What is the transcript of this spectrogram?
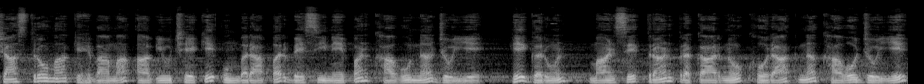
શાસ્ત્રોમાં કહેવામાં આવ્યું છે કે ઉંબરા પર બેસીને પણ ખાવું ન જોઈએ. હે ગરુણ, માણસે ત્રણ પ્રકારનો ખોરાક ન ખાવો જોઈએ,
